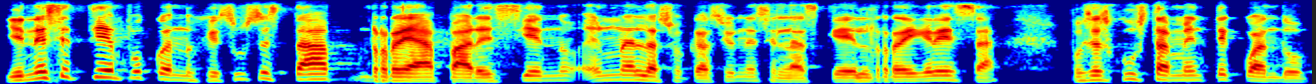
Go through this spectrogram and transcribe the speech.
Y en ese tiempo, cuando Jesús está reapareciendo, en una de las ocasiones en las que él regresa, pues es justamente cuando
